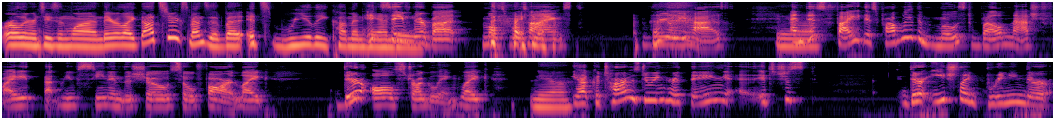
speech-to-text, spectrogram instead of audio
earlier in season one. They were like, "That's too expensive," but it's really come in It handy. It saved their butt multiple times. Really has. And this fight is probably the most well matched fight that we've seen in the show so far. Like, they're all struggling. Like, yeah, yeah, Katara's doing her thing. Eh, it's just they're each like bringing their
